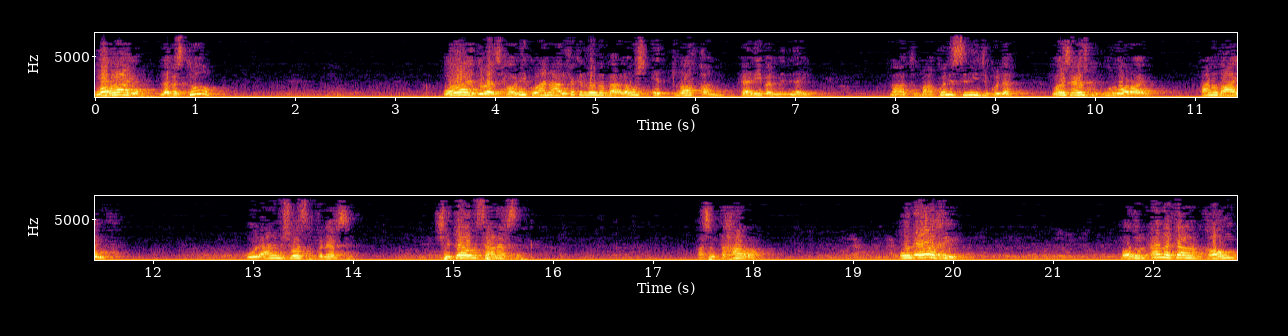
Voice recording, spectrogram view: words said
ورايا لبستوه. ورايا دلوقتي هوريكم أنا على فكرة ده ما بقلوش اطلاقا تقريبا من إيديا. مع مع كل السنين دي كلها. دلوقتي عايزكم تقولوا ورايا. أنا ضعيف. قول أنا مش واثق في نفسي. شتاوي وسع نفسك. عشان تحرم. قول ألغي. بقول أنا فعلا قوي.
